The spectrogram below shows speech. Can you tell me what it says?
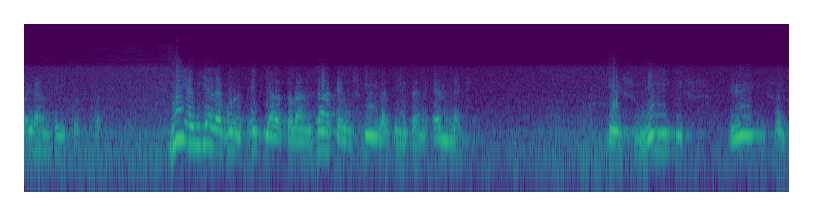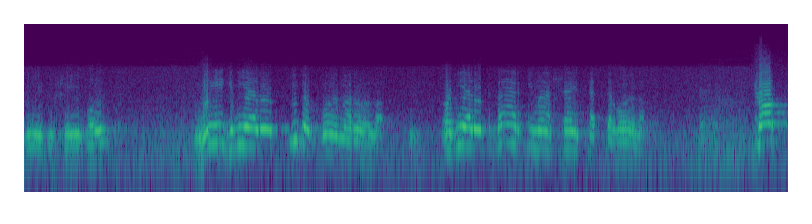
ajándékozta. Milyen jele volt egyáltalán Zákeus életében ennek? És mégis ő is a Jézusé volt, még mielőtt tudott volna róla, vagy mielőtt bárki más sejthette volna. Csak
